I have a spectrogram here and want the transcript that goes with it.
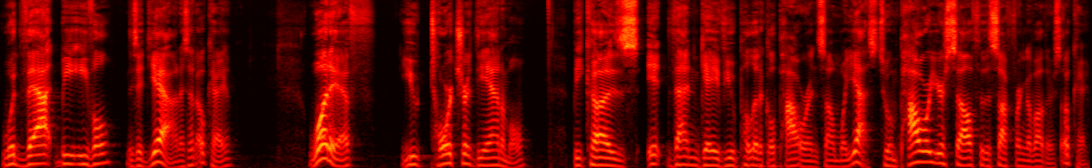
Would that be evil? They said, yeah. And I said, okay. What if you tortured the animal because it then gave you political power in some way? Yes, to empower yourself through the suffering of others. Okay.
